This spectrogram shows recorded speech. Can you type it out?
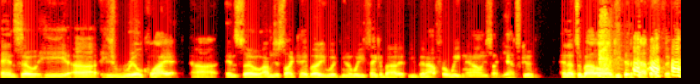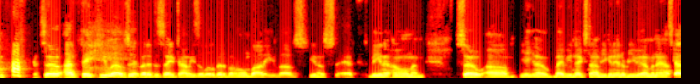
and so he uh, he's real quiet. Uh, and so I'm just like, hey, buddy, what you know, what do you think about it? You've been out for a week now. And he's like, yeah, it's good. And that's about all I get out of him. so I think he loves it, but at the same time, he's a little bit of a homebody. He loves, you know, being at home. And so, um, you know, maybe next time you can interview him and ask. I,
